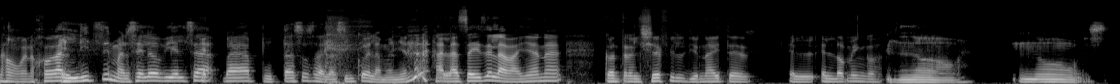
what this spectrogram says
No, bueno, juega El Leeds de Marcelo Bielsa va a putazos a las 5 de la mañana. a las 6 de la mañana contra el Sheffield United el, el domingo. No, no. es-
